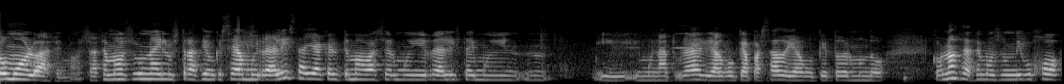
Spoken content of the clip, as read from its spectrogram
¿Cómo lo hacemos? ¿Hacemos una ilustración que sea muy realista, ya que el tema va a ser muy realista y muy, y, muy natural y algo que ha pasado y algo que todo el mundo conoce? ¿Hacemos un dibujo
